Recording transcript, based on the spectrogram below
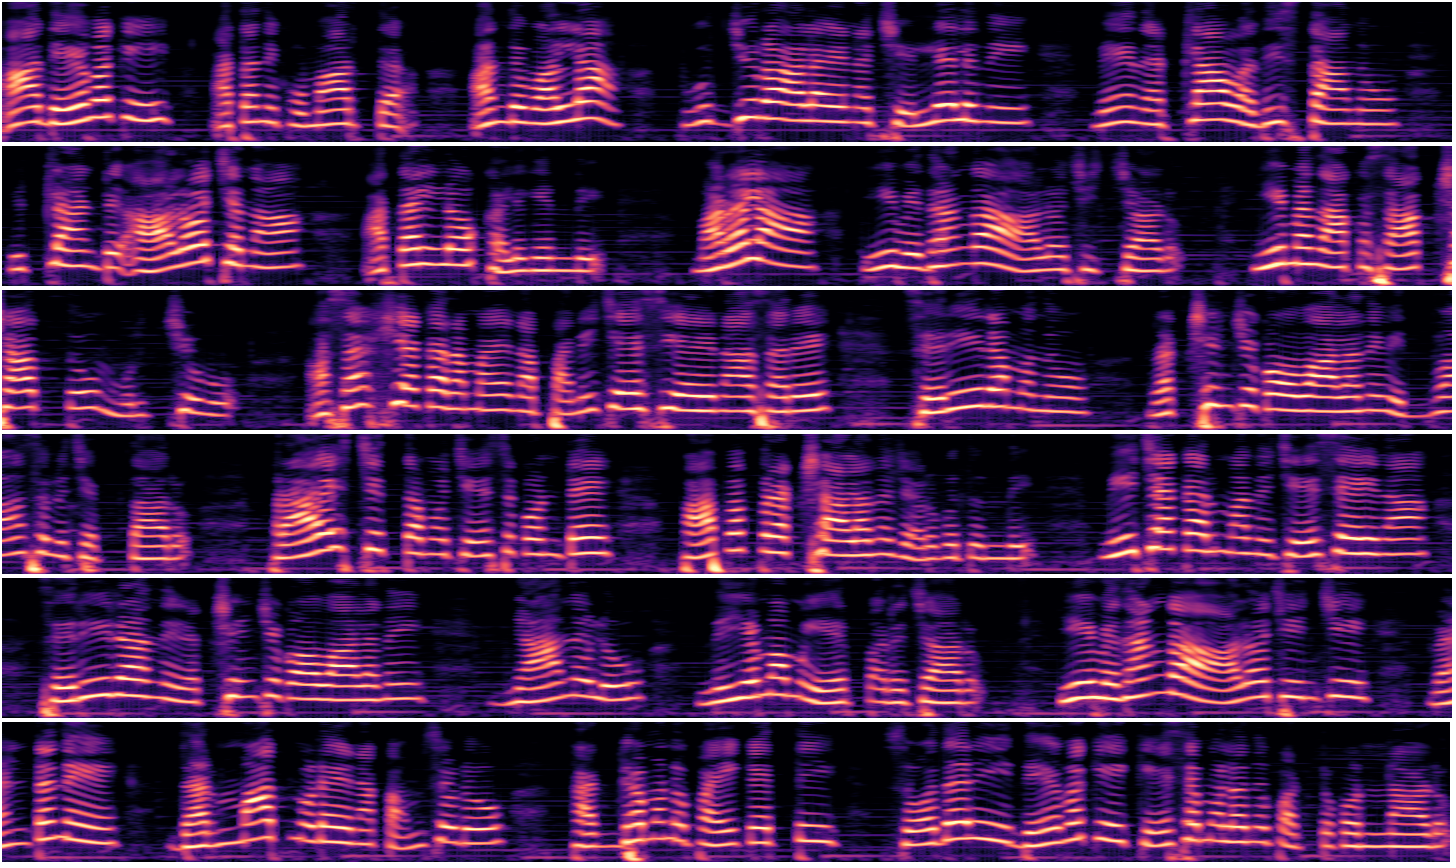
ఆ దేవకి అతని కుమార్తె. అందువల్ల పూజ్యురాలైన చెల్లెలిని నేనెట్లా వధిస్తాను? ఇట్లాంటి ఆలోచన అతనిలో కలిగింది. మరలా ఈ విధంగా ఆలోచించాడు. ఈమె నాకు సాక్షాత్తు మృత్యువు. అసహ్యకరమైన పని చేసి అయినా సరే శరీరమును రక్షించుకోవాలని విద్వాంసులు చెప్తారు. ప్రాయశ్చిత్తము చేసుకుంటే పాప ప్రక్షాళన జరుగుతుంది. నీచకర్మని చేసైనా శరీరాన్ని రక్షించుకోవాలని జ్ఞానులు నియమము ఏర్పరిచారు. ఈ విధంగా ఆలోచించి వెంటనే ధర్మాత్ముడైన కంసుడు ఖడ్గమును పైకెత్తి సోదరి దేవకి కేశములను పట్టుకున్నాడు.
